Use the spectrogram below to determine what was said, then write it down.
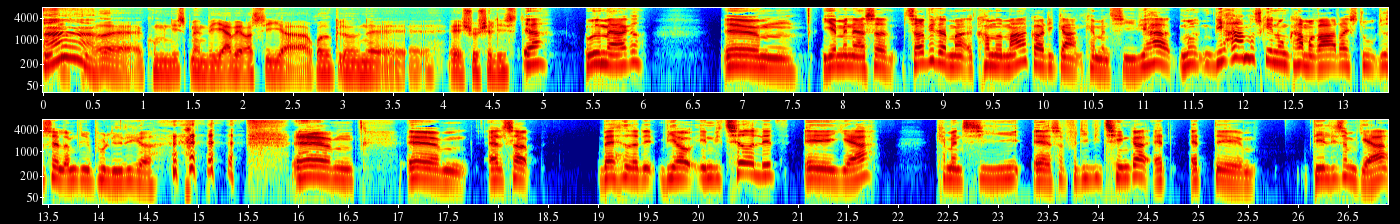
Ah, noget af kommunismen, men jeg vil også sige, at jeg er rødglødende øh, øh, socialist. ja, udmærket. Øhm, jamen altså, så er vi da me- kommet meget godt i gang, kan man sige. Vi har, må, vi har måske nogle kammerater i studiet, selvom de er politikere. øhm, øhm, altså, hvad hedder det? Vi har jo inviteret lidt øh, jer, kan man sige, altså, fordi vi tænker, at, at øh, det er ligesom jer,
